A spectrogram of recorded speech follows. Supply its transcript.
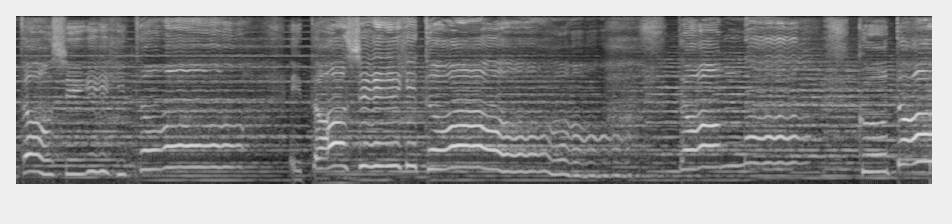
愛しい人。愛しい人。どんなこと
